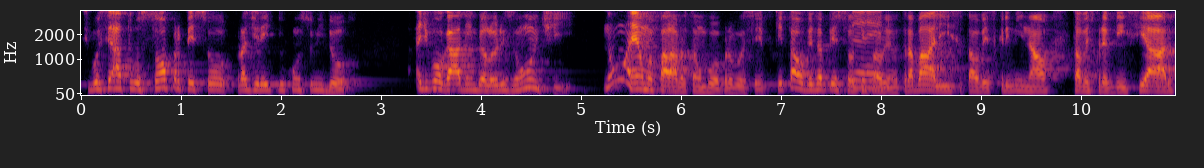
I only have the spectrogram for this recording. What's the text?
Se você atua só para pessoa, para direito do consumidor, advogado em Belo Horizonte não é uma palavra tão boa para você, porque talvez a pessoa é. tenha problema trabalhista, talvez criminal, talvez previdenciário,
